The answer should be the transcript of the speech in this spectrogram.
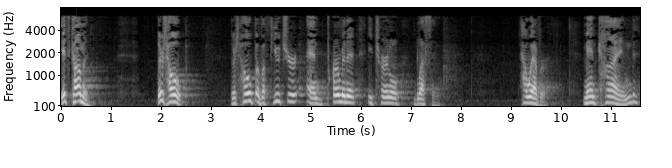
it's coming. There's hope. There's hope of a future and permanent eternal blessing. However, mankind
